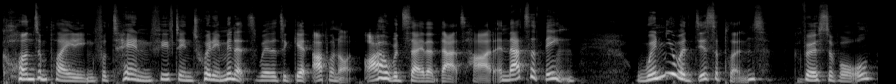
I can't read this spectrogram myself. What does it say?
contemplating for 10, 15, 20 minutes whether to get up or not. I would say that that's hard. And that's the thing. When you are disciplined, first of all,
